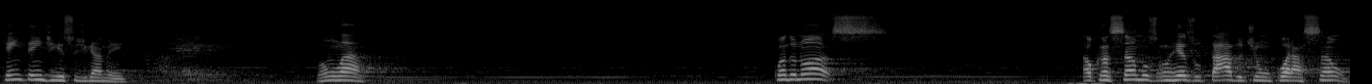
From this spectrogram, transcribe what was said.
Quem entende isso, diga amém. Vamos lá. Quando nós alcançamos um resultado de um coração,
